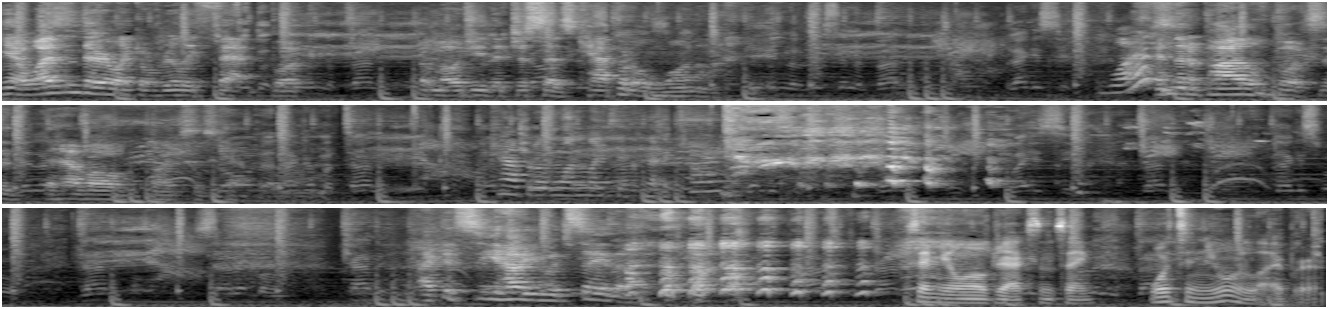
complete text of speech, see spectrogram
Yeah, why isn't there like a really fat book emoji that just says capital one on it? What? And then a pile of books that, that have all marks as capital one. Capital One like the credit card? I could see how you would say that. Samuel L. Jackson saying, "What's in your library?"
